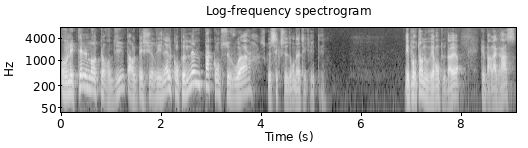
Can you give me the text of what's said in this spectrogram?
on est tellement tordu par le péché originel qu'on ne peut même pas concevoir ce que c'est que ce don d'intégrité. Et pourtant, nous verrons tout à l'heure que par la grâce,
